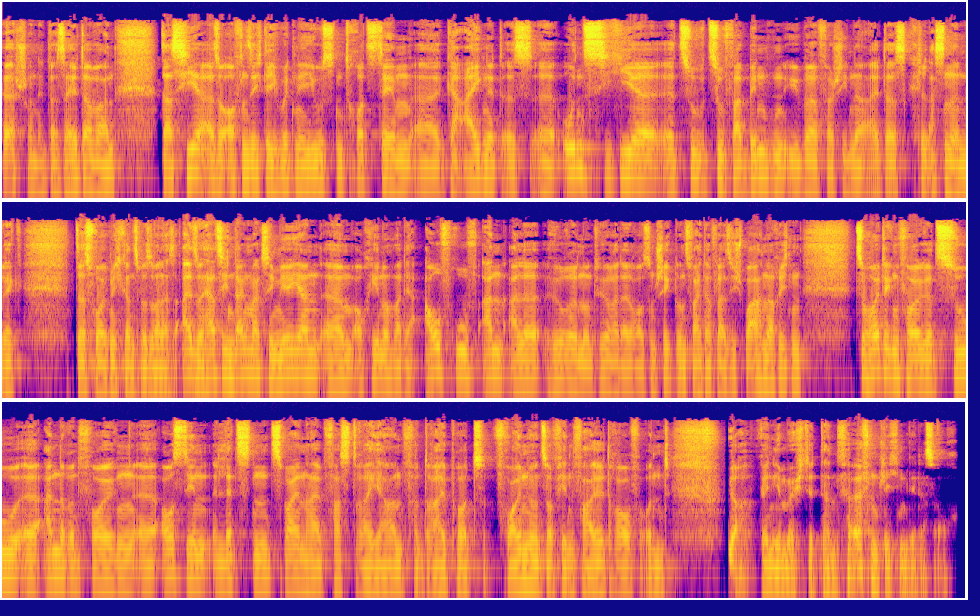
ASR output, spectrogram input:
schon etwas älter waren, dass hier also offensichtlich Whitney Houston trotzdem äh, geeignet ist, äh, uns hier äh, zu, zu verbinden über verschiedene Altersklassen hinweg. Das freut mich ganz besonders. Also herzlichen Dank, Maximilian. Ähm, auch hier nochmal der Aufruf an alle Hörerinnen und Hörer da draußen. Schickt uns weiter fleißig Sprachnachrichten zur heutigen Folge, zu äh, anderen Folgen äh, aus den letzten zweieinhalb, fast drei Jahren von Dreipod. Freuen wir uns auf jeden Fall drauf. Und ja, wenn ihr möchtet, dann veröffentlichen wir das auch.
